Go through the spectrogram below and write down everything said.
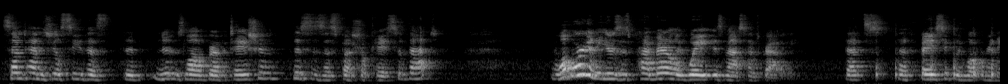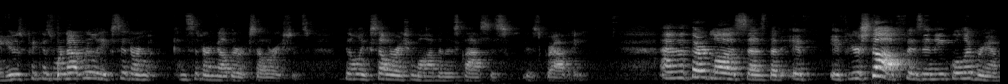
Sometimes you'll see this, the Newton's law of gravitation. This is a special case of that. What we're going to use is primarily weight is mass times gravity. That's, that's basically what we're going to use because we're not really considering, considering other accelerations. The only acceleration we'll have in this class is, is gravity. And the third law says that if, if your stuff is in equilibrium,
